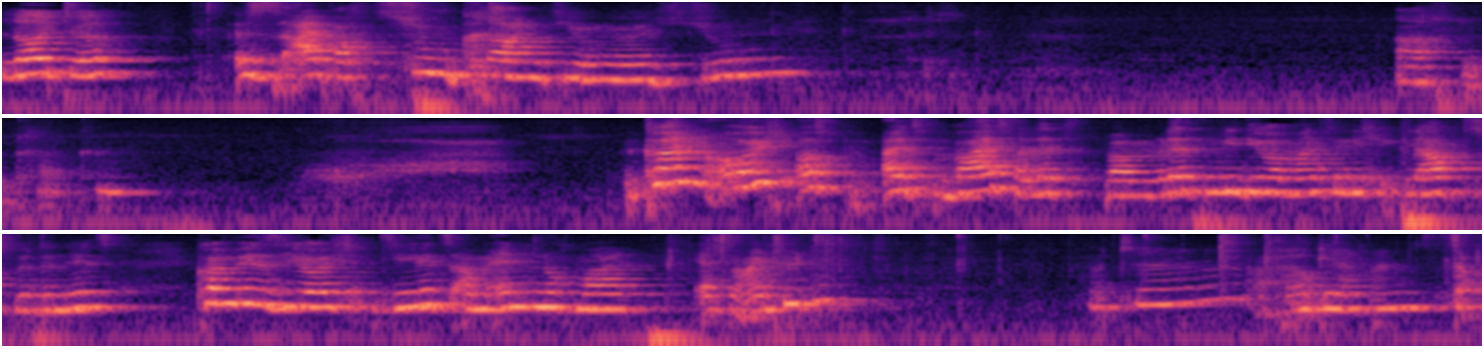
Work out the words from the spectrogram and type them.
Leute, Es ist einfach zu krank, Junge. Junge. ach du Kacke. Wir können euch aus, als Beweis, weil letzt, beim letzten Video haben manche nicht geglaubt, es wird den Hits, können wir sie euch, die Hits am Ende nochmal erstmal eintüten. Warte. Oh, geht auf.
